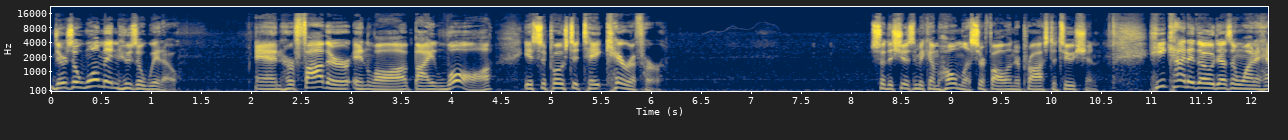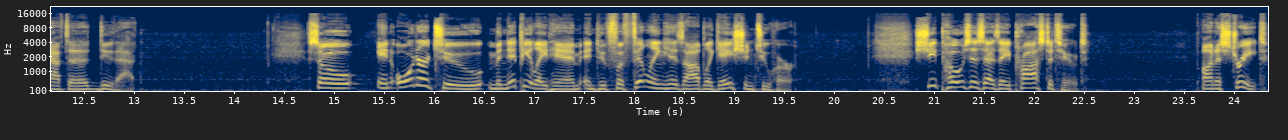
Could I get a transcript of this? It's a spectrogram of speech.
There's a woman who's a widow, and her father in law, by law, is supposed to take care of her so that she doesn't become homeless or fall into prostitution. He kind of, though, doesn't want to have to do that. So, in order to manipulate him into fulfilling his obligation to her, she poses as a prostitute on a street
